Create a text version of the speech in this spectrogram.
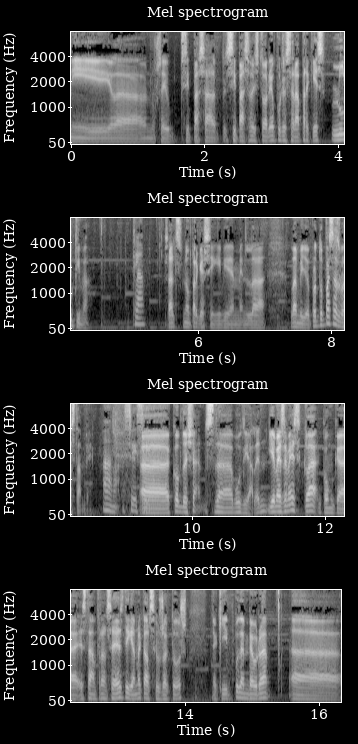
ni la, no sé, si passa, si passa la història potser serà perquè és l'última. Clar. Saps? No perquè sigui, evidentment, la, la millor. Però tu passes bastant bé. Ah, va, sí, sí. Uh, Cop de Chance de Woody Allen. I, a més a més, clar, com que està en francès, diguem-ne que els seus actors, aquí podem veure uh,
